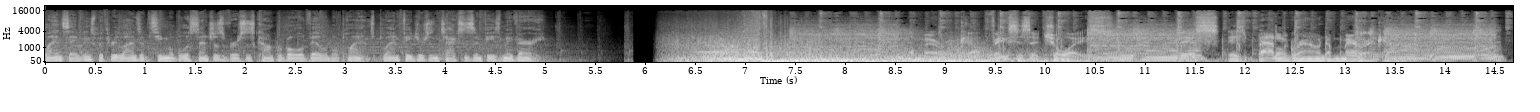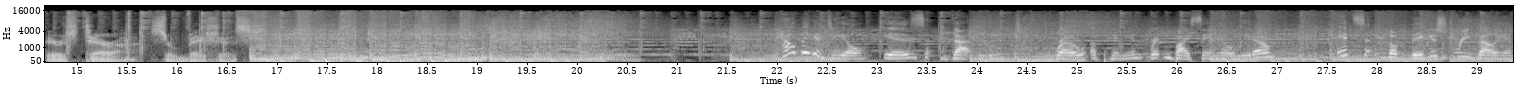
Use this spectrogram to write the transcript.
Plan savings with three lines of T Mobile Essentials versus comparable available plans. Plan features and taxes and fees may vary. America faces a choice. This is Battleground America. Here's Tara Servatius. How big a deal is that leaked Roe opinion written by Samuel Alito? It's the biggest rebellion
